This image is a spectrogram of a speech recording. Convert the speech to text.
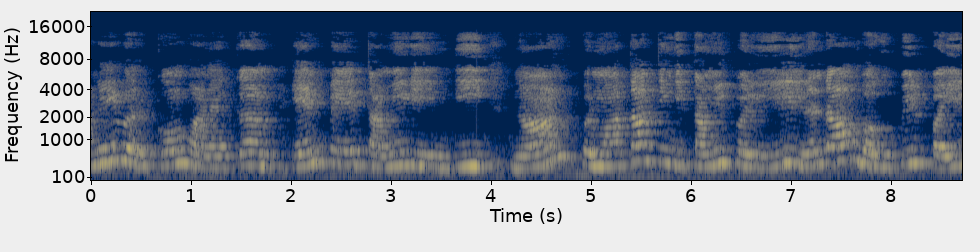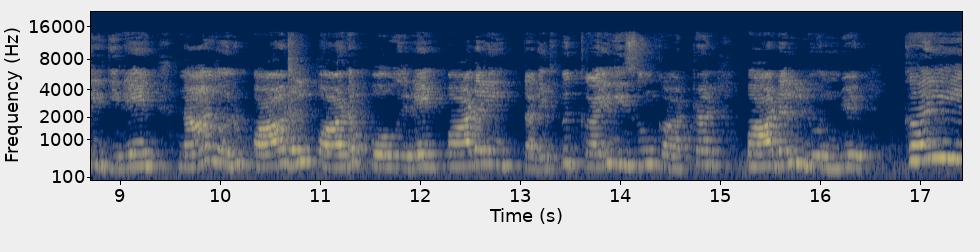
அனைவருக்கும் வணக்கம். என் பெயர் தமிழேந்தி. நான் மாதா திங்கி தமிழ் பள்ளியில் இரண்டாம் வகுப்பில் பயில்கிறேன். நான் ஒரு பாடல் பாடப் போகிறேன். பாடலின் தலைப்பு கை வீசும் காற்றால். பாடல் ஒன்று. கை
